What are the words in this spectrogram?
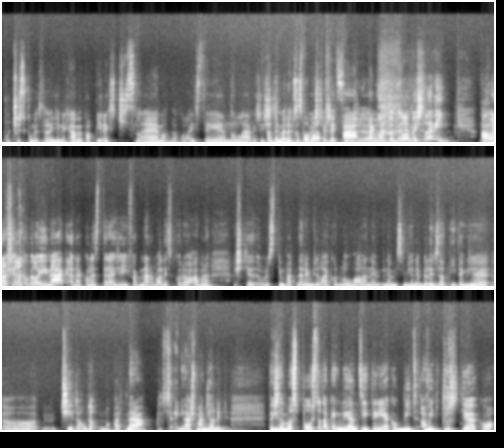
po Česku mysleli, že necháme papírek s číslem a zavolají si a tohle a vyřešíme. A jdeme nakupovat přece, A že jo? takhle to bylo myšlený. A ono všechno bylo jinak a nakonec teda, že jí fakt narvali skoro a ona ještě s tím partnerem žila jako dlouho, ale ne, nemyslím, že nebyli vzatý, takže uh, či je to auto? No partnera. A to není váš manžel, takže tam bylo spoustu takových niancí, který jako víc a víc prostě jako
